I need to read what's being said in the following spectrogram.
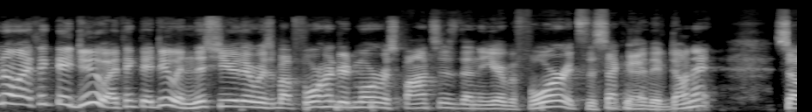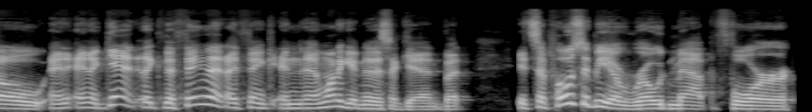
no, I think they do. I think they do. And this year there was about 400 more responses than the year before. It's the second okay. year they've done it. So, and and again, like the thing that I think, and I want to get into this again, but it's supposed to be a roadmap for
